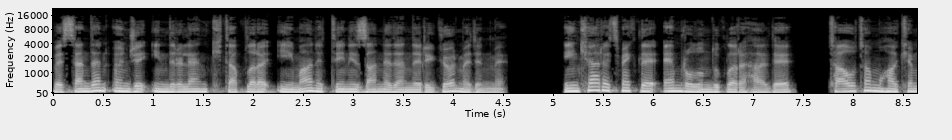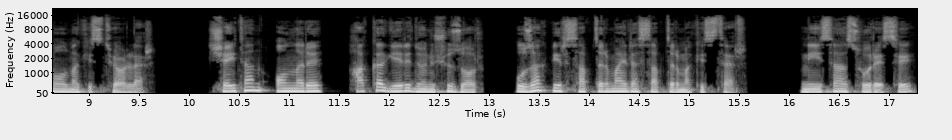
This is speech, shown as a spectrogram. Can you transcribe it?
ve senden önce indirilen kitaplara iman ettiğini zannedenleri görmedin mi? İnkar etmekle emrolundukları halde tağuta muhakeme olmak istiyorlar. Şeytan onları hakka geri dönüşü zor, uzak bir saptırmayla saptırmak ister. Nisa suresi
